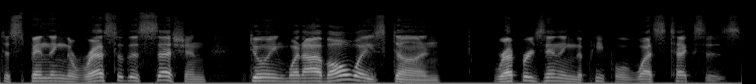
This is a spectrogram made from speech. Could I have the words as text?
to spending the rest of this session doing what I've always done, representing the people of West Texas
